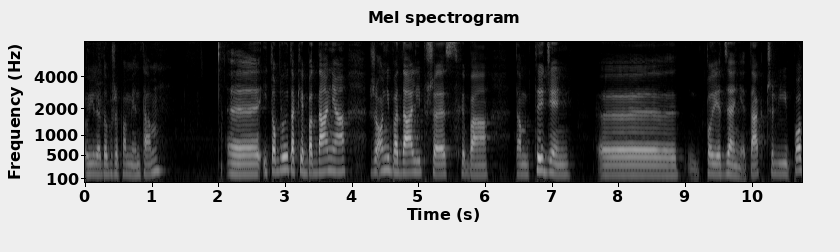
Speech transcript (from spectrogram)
o ile dobrze pamiętam. E, I to były takie badania, że oni badali przez chyba tam tydzień to jedzenie, tak? Czyli po, e,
